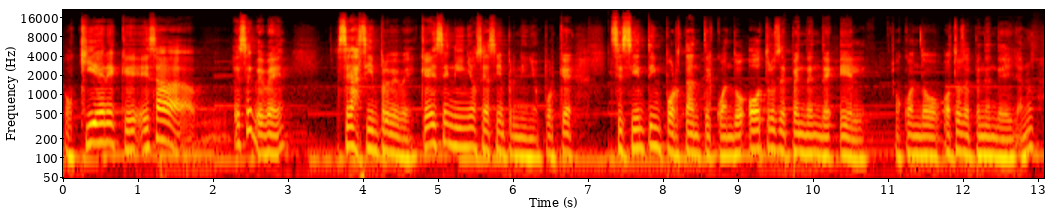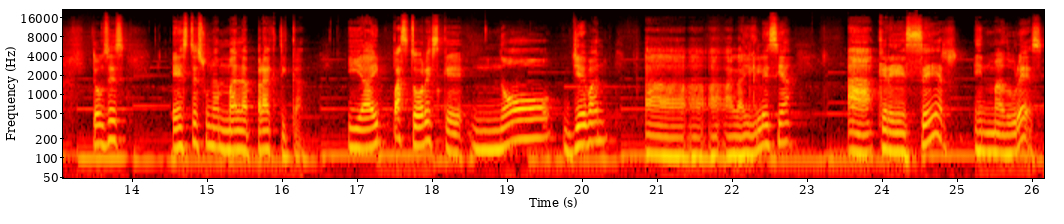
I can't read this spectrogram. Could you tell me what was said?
o quiere que ese bebé sea siempre bebé, que ese niño sea siempre niño, porque se siente importante cuando otros dependen de él o cuando otros dependen de ella, ¿no? Entonces, esta es una mala práctica y hay pastores que no llevan a la iglesia a crecer en madurez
